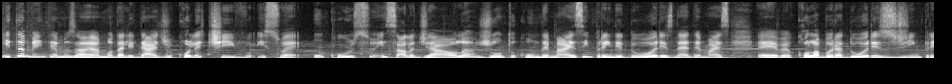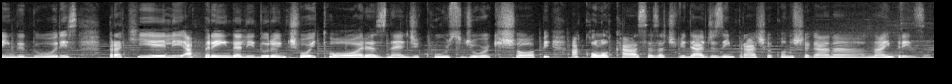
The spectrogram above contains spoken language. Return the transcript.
E também temos a modalidade coletivo, isso é um curso em sala de aula, junto com demais empreendedores, né, demais é, colaboradores de empreendedores, para que ele aprenda ali durante oito horas né, de curso, de workshop, a colocar essas atividades em prática quando chegar na, na empresa.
